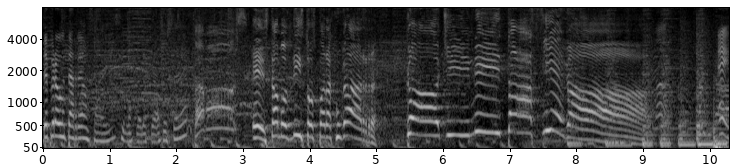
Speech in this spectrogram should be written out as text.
de preguntarle a don es lo que va a suceder. ¡Vamos! Estamos listos para jugar Gallinita Ciega. Ey,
